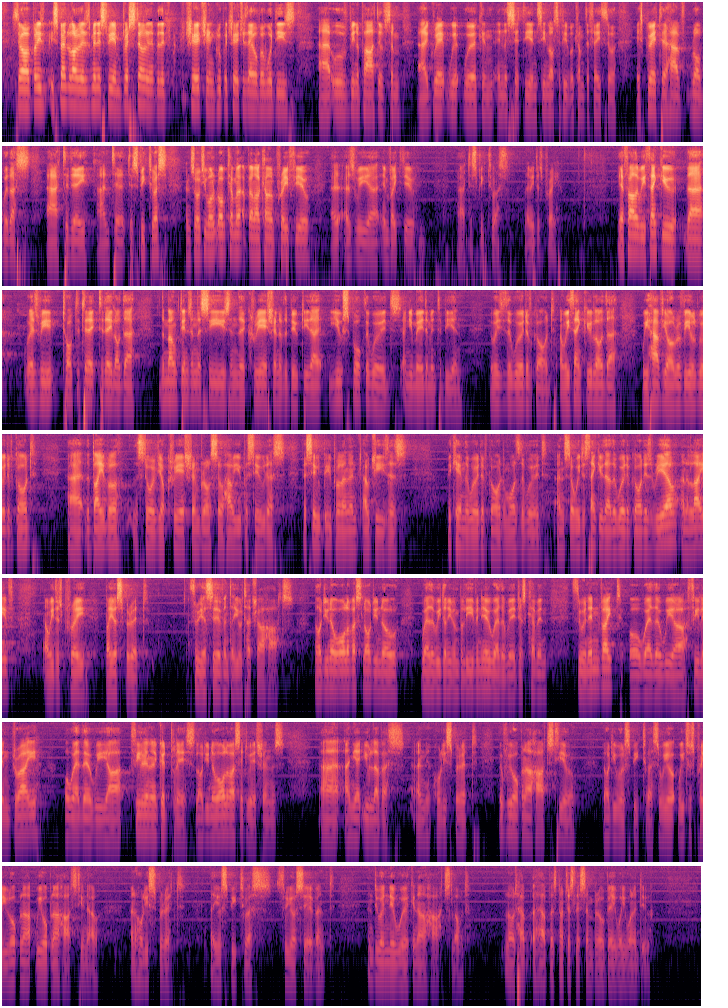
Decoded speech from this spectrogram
so, but he's, he spent a lot of his ministry in Bristol with a church and group of churches there over Woodies uh, who have been a part of some uh, great work in, in the city and seen lots of people come to faith. So it's great to have Rob with us uh, today and to, to speak to us. And so if you want Rob, come up and I'll come and pray for you uh, as we uh, invite you uh, to speak to us. Let me just pray. Yeah, Father, we thank you that as we talk to today, today Lord, the, the mountains and the seas and the creation of the beauty, that you spoke the words and you made them into being. It was the Word of God. And we thank you, Lord, that we have your revealed Word of God, uh, the Bible, the story of your creation, but also how you pursued us, pursued people, and then how Jesus became the Word of God and was the Word. And so we just thank you that the Word of God is real and alive. And we just pray by your Spirit, through your servant, that you'll touch our hearts. Lord, you know all of us. Lord, you know whether we don't even believe in you, whether we're just coming through an invite or whether we are feeling dry or whether we are feeling in a good place. Lord, you know all of our situations uh, and yet you love us. And Holy Spirit, if we open our hearts to you, Lord, you will speak to us. So we, we just pray you open our, we open our hearts to you now. And Holy Spirit, that you'll speak to us through your servant and do a new work in our hearts, Lord. Lord, help, help us not just listen, but obey what you want to do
